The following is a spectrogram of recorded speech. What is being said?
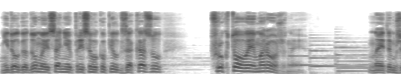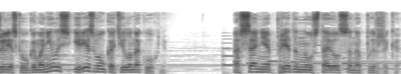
Недолго думая, Саня присовокупил к заказу фруктовое мороженое. На этом железка угомонилась и резво укатила на кухню. А Саня преданно уставился на Пыржика.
